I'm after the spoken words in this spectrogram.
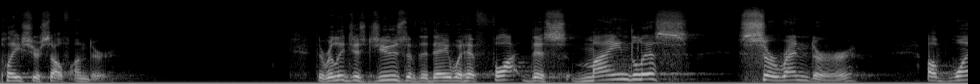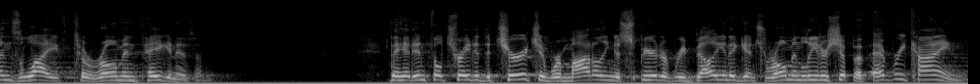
Place yourself under. The religious Jews of the day would have fought this mindless surrender of one's life to Roman paganism. They had infiltrated the church and were modeling a spirit of rebellion against Roman leadership of every kind.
